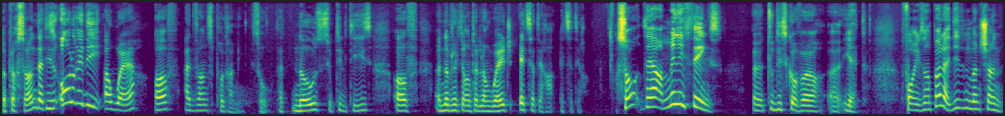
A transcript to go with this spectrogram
a person that is already aware of advanced programming, so that knows subtleties of an object-oriented language, etc., etc. So there are many things uh, to discover uh, yet. For example, I didn't mention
